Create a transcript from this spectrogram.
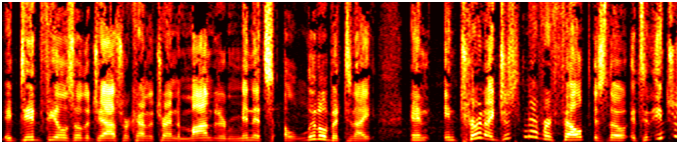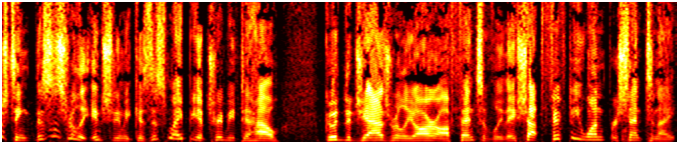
it did feel as though the Jazz were kind of trying to monitor minutes a little bit tonight. And in turn, I just never felt as though it's an interesting. This is really interesting because this might be a tribute to how good the Jazz really are offensively. They shot 51% tonight.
